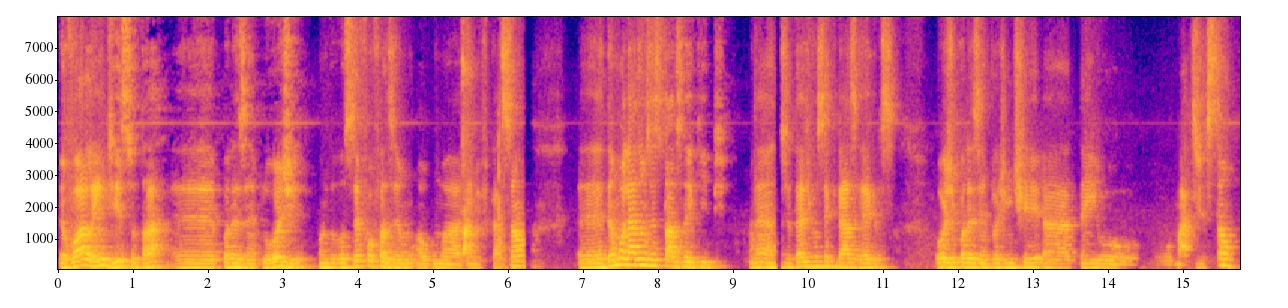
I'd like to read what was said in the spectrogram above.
Eu vou além disso, tá? É, por exemplo, hoje, quando você for fazer um, alguma gamificação, é, dê uma olhada nos resultados da equipe, né? Antes até de você criar as regras. Hoje, por exemplo, a gente uh, tem o, o Max Gestão,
